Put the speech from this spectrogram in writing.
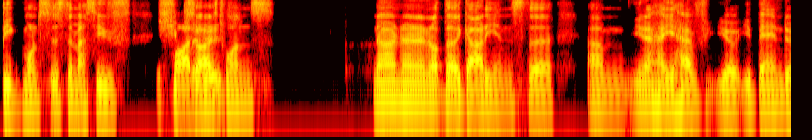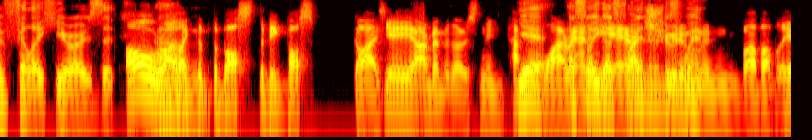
big monsters, the massive ship-sized ones. No, no, no, not the guardians. The um, you know how you have your your band of fellow heroes that Oh right, like the, Um, the boss, the big boss guys. Yeah, yeah, I remember those. And you have Yeah, to fly I around saw you guys air fighting and them and shoot just them went- and blah blah blah. Yeah,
